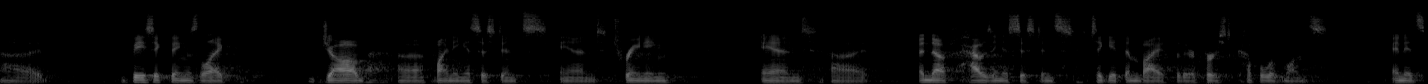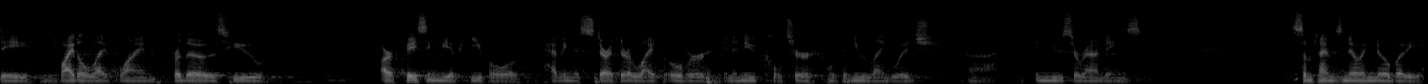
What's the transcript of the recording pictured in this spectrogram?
uh, basic things like job uh, finding assistance and training and uh, enough housing assistance to get them by for their first couple of months. And it's a vital lifeline for those who are facing the upheaval of having to start their life over in a new culture with a new language, uh, in new surroundings, sometimes knowing nobody.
